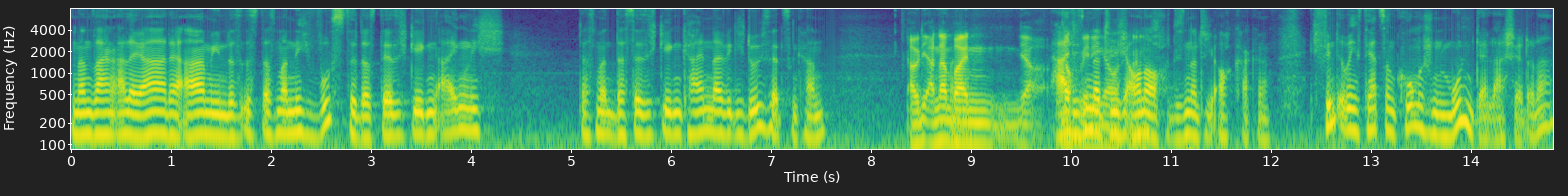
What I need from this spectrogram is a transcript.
Und dann sagen alle, ja, der Armin, das ist, dass man nicht wusste, dass der sich gegen eigentlich, dass man, dass der sich gegen keinen da wirklich durchsetzen kann. Aber die anderen beiden, ja, Ja, noch die sind natürlich auch noch, die sind natürlich auch kacke. Ich finde übrigens, der hat so einen komischen Mund, der Laschet, oder?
